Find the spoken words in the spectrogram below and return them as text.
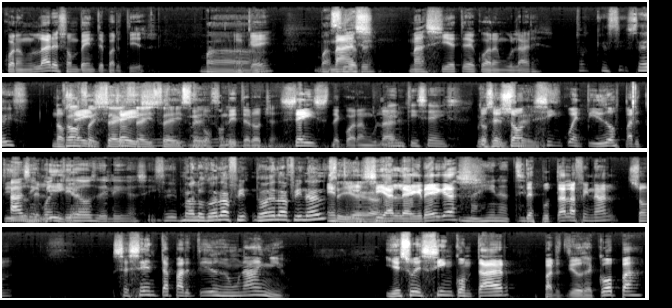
cuadrangulares son 20 partidos, Más, ¿ok? más más, siete. más 7 de cuadrangulares. Porque sí, seis. No, No, 6, seis, 6, seis, seis, seis, Me seis. confundí, Terocha. 6 de cuadrangulares. 26. Entonces son 26. 52 partidos Ah, de liga. 52 de liga, sí. Sí, más los dos de la, fi- dos de la final. Ent- Sí, y si le agregas Imagínate. disputar la final, son 60 partidos en un año. Y eso es sin contar partidos de Copa,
